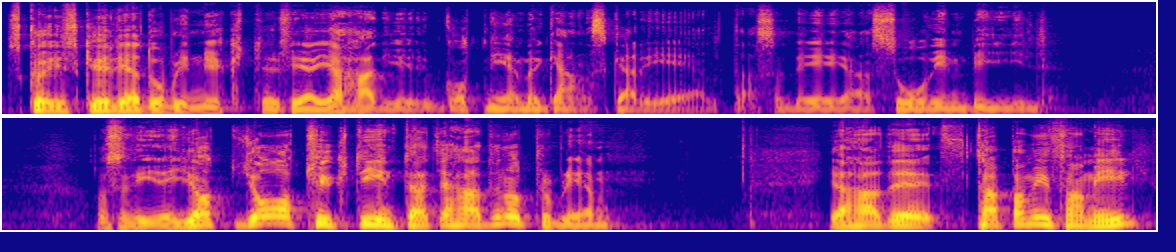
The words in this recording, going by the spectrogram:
skulle, skulle jag då bli nykter? För jag, jag hade ju gått ner mig ganska rejält. Alltså det, jag sov i en bil. Och så vidare. Jag, jag tyckte inte att jag hade något problem. Jag hade tappat min familj.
